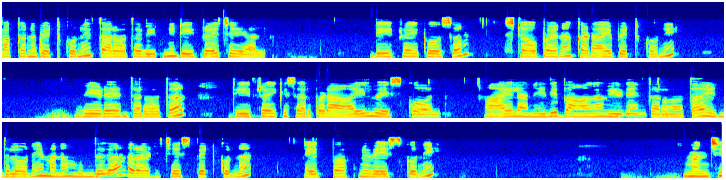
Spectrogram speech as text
పక్కన పెట్టుకొని తర్వాత వీటిని డీప్ ఫ్రై చేయాలి. డీప్ ఫ్రై కోసం స్టవ్ పైన కడాయి పెట్టుకొని వేడైన తర్వాత డీప్ ఫ్రైకి సరిపడా ఆయిల్ వేసుకోవాలి. ఆయిల్ అనేది బాగా వేడైన తర్వాత ఇందులోనే మనం ముందుగా రెడీ చేసి పెట్టుకున్న ఎగ్ పఫ్ని వేసుకొని మంచి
